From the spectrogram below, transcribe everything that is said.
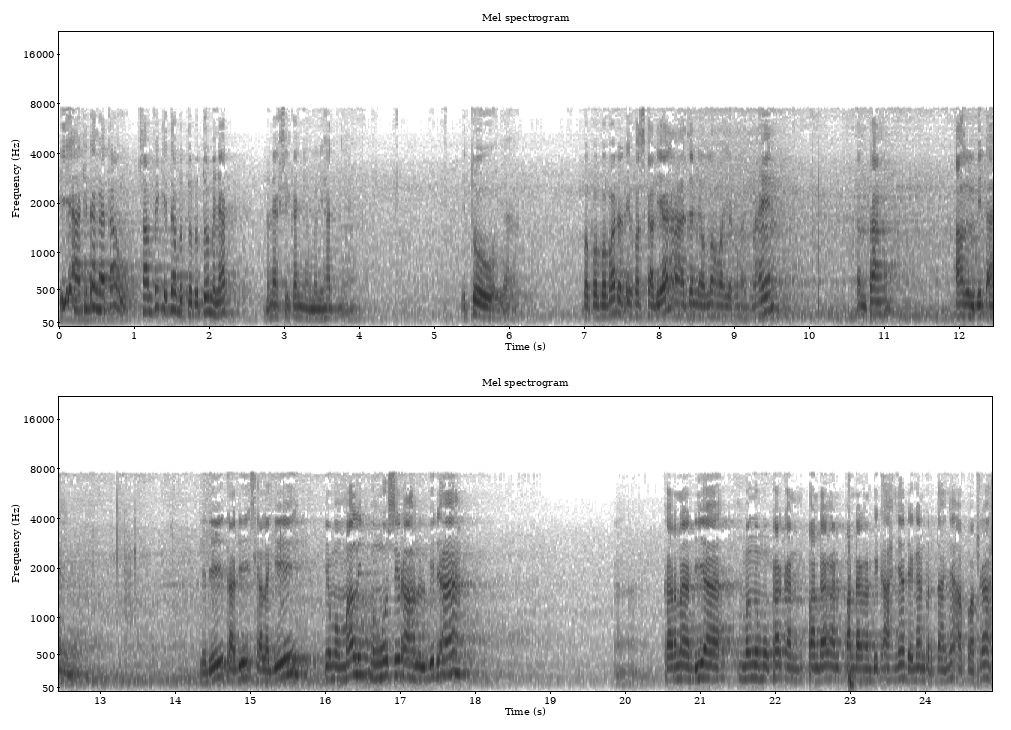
Iya kita nggak tahu sampai kita betul-betul menyak menyaksikan yang melihatnya. Itu ya. Bapak-bapak dan ikhwas sekalian, ajan ya Allah wa ajmain tentang ahlul bid'ah ini. Jadi tadi sekali lagi Imam Malik mengusir ahlul bid'ah karena dia mengemukakan pandangan-pandangan bid'ahnya dengan bertanya apakah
